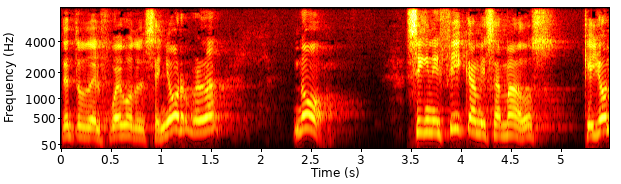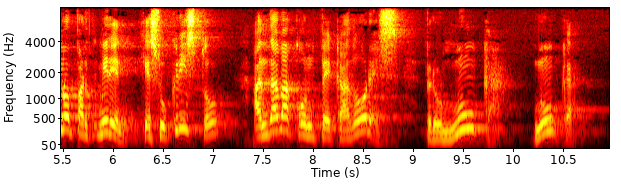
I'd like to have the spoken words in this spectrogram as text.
dentro del fuego del Señor, ¿verdad? No. Significa, mis amados, que yo no... Miren, Jesucristo andaba con pecadores, pero nunca, nunca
